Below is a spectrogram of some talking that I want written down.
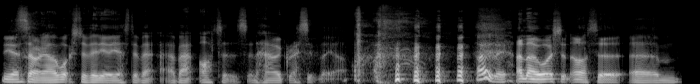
Yeah. Sorry, I watched a video yesterday about, about otters and how aggressive they are. Are they? And I watched an otter um,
